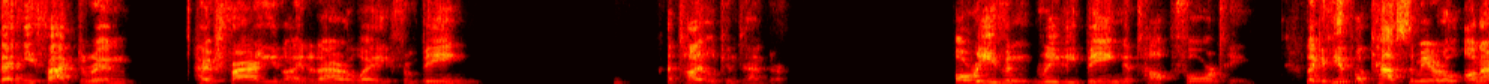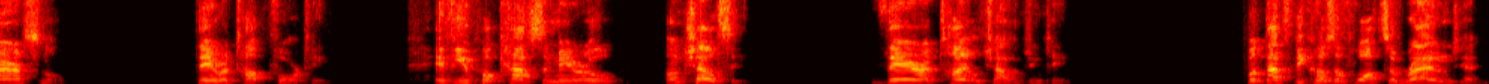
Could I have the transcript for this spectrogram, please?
Then you factor in how far United are away from being a title contender or even really being a top four team. Like if you put Casemiro on Arsenal, they're a top four team. If you put Casemiro on Chelsea, they're a title challenging team. But that's because of what's around him.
